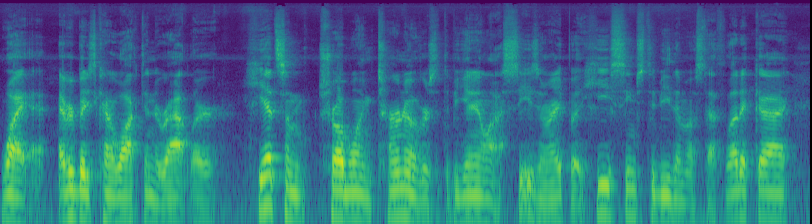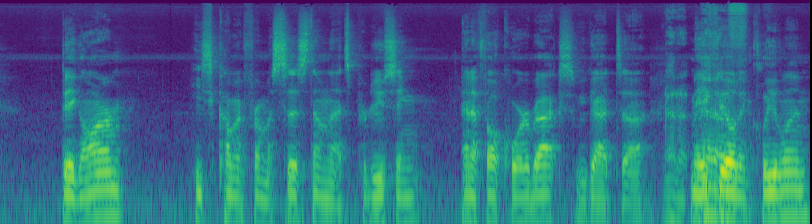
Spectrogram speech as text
why everybody's kind of locked into Rattler he had some troubling turnovers at the beginning of last season, right? But he seems to be the most athletic guy, big arm. He's coming from a system that's producing NFL quarterbacks. We've got uh, a, Mayfield in Cleveland,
